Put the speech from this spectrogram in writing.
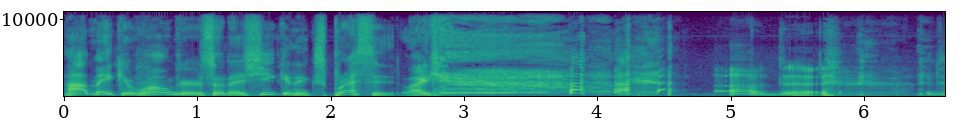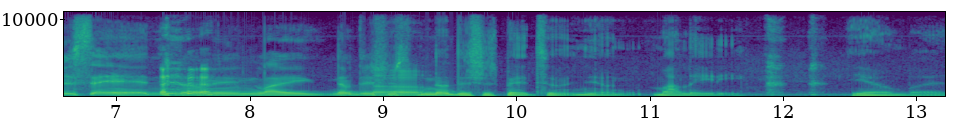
I make it wronger so that she can express it. Like Oh, duh. Just saying, you know what I mean? Like no disres- Uh. no disrespect to, you know, my lady. You know, but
